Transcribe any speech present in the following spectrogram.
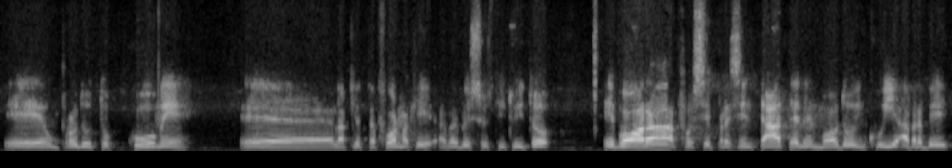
eh, un prodotto come eh, la piattaforma che avrebbe sostituito Evora fosse presentata nel modo in cui avrebbe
